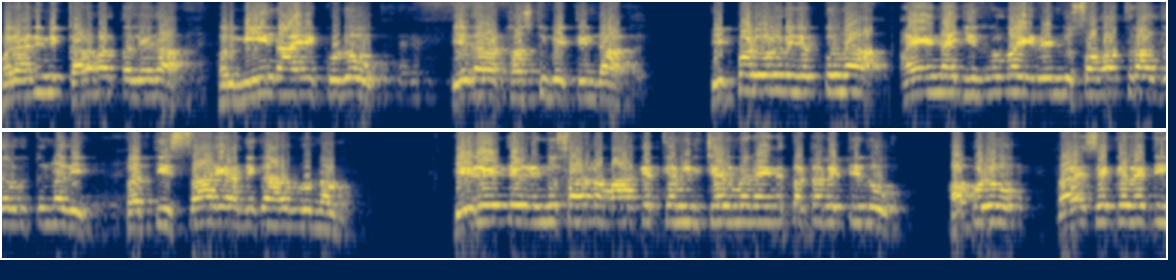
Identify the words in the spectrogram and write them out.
మరి అది మీకు కనబడతలేదా? మరి మీ నాయకుడు ఏదైనా ట్రస్ట్ పెట్టిందా ఇప్పటి వరకు చెప్తున్నా ఆయన ఇరవై రెండు సంవత్సరాలు జరుగుతున్నది. ప్రతిసారి అధికారంలో ఉన్నాడు. ఏదైతే రెండు సార్లు మార్కెట్ కమిటీ చైర్మన్ అయిన కట్టబెట్టిందో అప్పుడు రాజశేఖర రెడ్డి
